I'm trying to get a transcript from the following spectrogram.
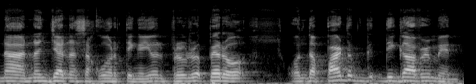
na nandyan na sa korte ngayon. Pero, pero on the part of the government,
